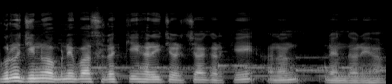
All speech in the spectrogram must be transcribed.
ਗੁਰੂ ਜੀ ਨੂੰ ਆਪਣੇ ਪਾਸ ਰੱਖ ਕੇ ਹਰੀ ਚਰਚਾ ਕਰਕੇ ਆਨੰਦ ਲੈਂਦਾ ਰਿਹਾ।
